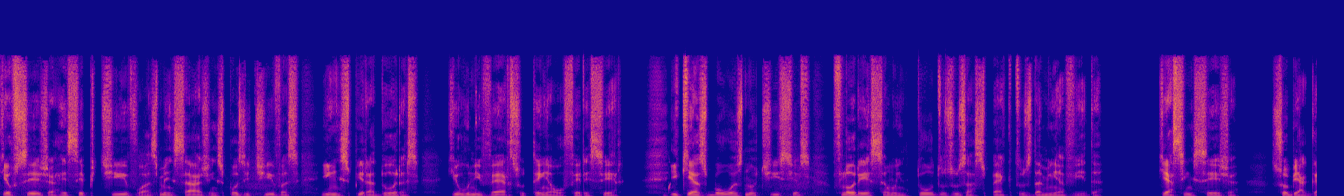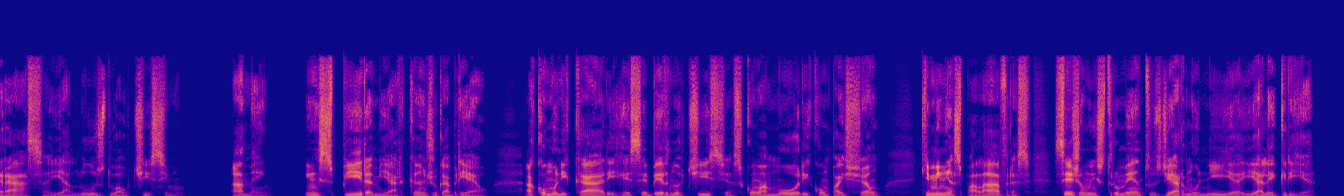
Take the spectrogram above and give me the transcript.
Que eu seja receptivo às mensagens positivas e inspiradoras que o universo tem a oferecer, e que as boas notícias floresçam em todos os aspectos da minha vida. Que assim seja, sob a graça e a luz do Altíssimo. Amém. Inspira-me, Arcanjo Gabriel, a comunicar e receber notícias com amor e compaixão, que minhas palavras sejam instrumentos de harmonia e alegria.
